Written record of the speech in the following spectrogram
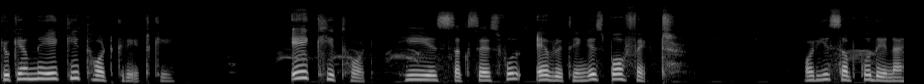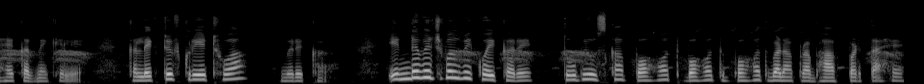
क्योंकि हमने एक ही थॉट क्रिएट की। एक ही थॉट ही is successful everything is perfect और ये सबको देना है करने के लिए। कलेक्टिव क्रिएट हुआ मेरे मेरेकल इंडिविजुअल भी कोई करे तो भी उसका बहुत बहुत बहुत बड़ा प्रभाव पड़ता है।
